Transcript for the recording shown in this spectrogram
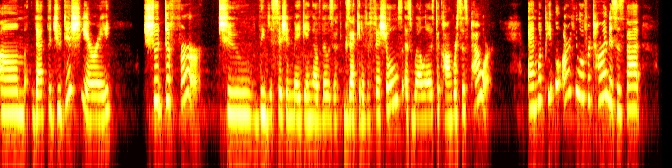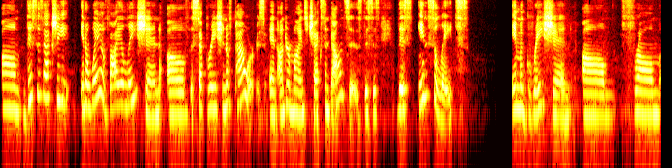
um, that the judiciary should defer to the decision making of those executive officials as well as to Congress's power. And what people argue over time is, is that um, this is actually in a way, a violation of the separation of powers and undermines checks and balances. This is this insulates immigration um, from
